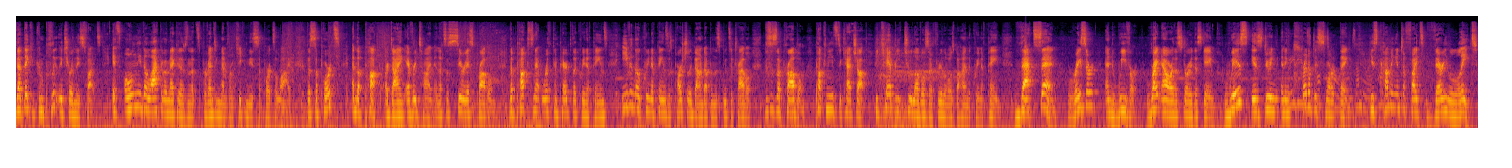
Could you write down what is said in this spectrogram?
that they can completely turn these fights. It's only the lack of a mechanism that's preventing them from keeping these supports alive. The supports and the puck are dying every time, and that's a serious problem. The puck's net worth compared to the Queen of Pains, even though Queen of Pains is partially bound up in the Boots of Travel, this is a problem. Puck needs to catch up. He can't be two levels or three levels behind the Queen of Pain. That said, Razor and Weaver right now are the story of this game. Wiz is doing an incredibly smart thing. He's coming into fights very late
